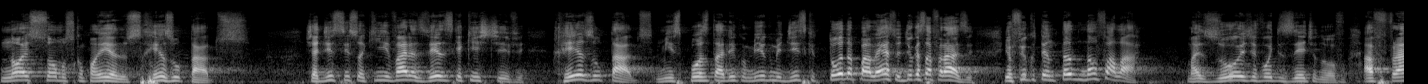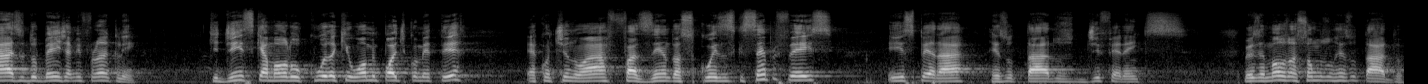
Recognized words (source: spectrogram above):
Nós somos, companheiros, resultados. Já disse isso aqui várias vezes que aqui estive. Resultados. Minha esposa está ali comigo, me diz que toda palestra eu digo essa frase. Eu fico tentando não falar, mas hoje vou dizer de novo. A frase do Benjamin Franklin, que diz que a maior loucura que o homem pode cometer é continuar fazendo as coisas que sempre fez e esperar resultados diferentes. Meus irmãos, nós somos um resultado.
